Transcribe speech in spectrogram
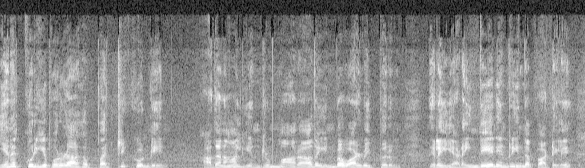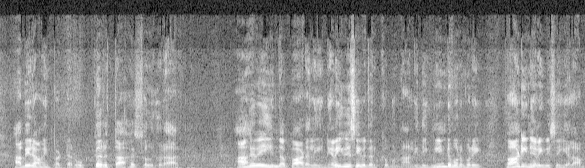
எனக்குரிய பொருளாக பற்றி கொண்டேன். அதனால் என்றும் மாறாத இன்ப வாழ்வை பெறும் நிலையை அடைந்தேன் என்று இந்த பாட்டிலே அபிராமைப்பட்டர் உட்கருத்தாக சொல்கிறார். ஆகவே இந்த பாடலை நிறைவு செய்வதற்கு முன்னால் இதை மீண்டும் ஒரு முறை பாடி நிறைவு செய்யலாம்.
